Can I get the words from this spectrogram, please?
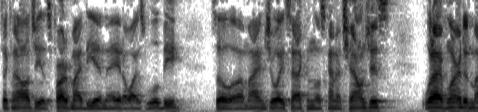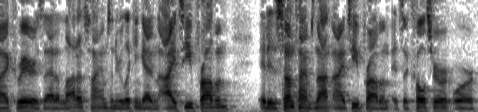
technology is part of my DNA. It always will be. So, um, I enjoy tackling those kind of challenges. What I've learned in my career is that a lot of times when you're looking at an IT problem, it is sometimes not an IT problem, it's a culture or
